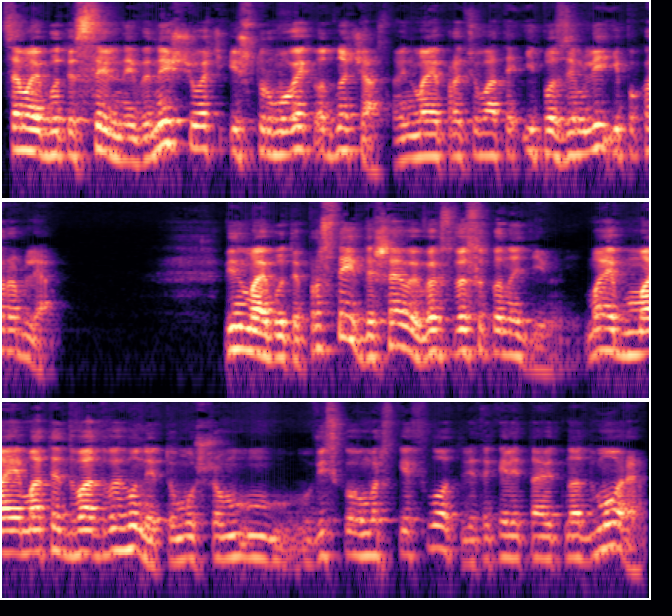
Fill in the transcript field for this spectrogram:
Це має бути сильний винищувач і штурмовик одночасно. Він має працювати і по землі, і по кораблям. Він має бути простий, дешевий, високонадійний. Має, має мати два двигуни, тому що військово-морський флот, літаки літають над морем,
